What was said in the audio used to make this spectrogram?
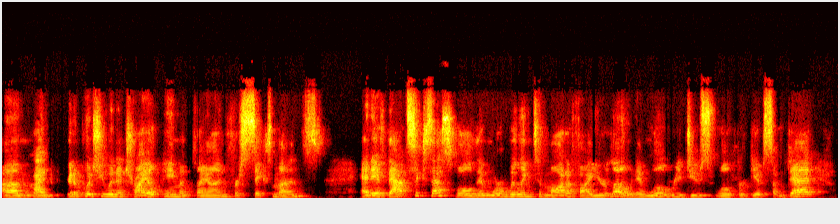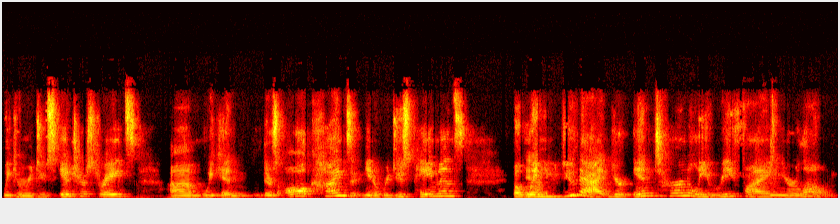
Um, okay. We're going to put you in a trial payment plan for six months. And if that's successful, then we're willing to modify your loan and we'll reduce, we'll forgive some debt. We can reduce interest rates. Um, we can, there's all kinds of, you know, reduce payments. But yeah. when you do that, you're internally refining your loan.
